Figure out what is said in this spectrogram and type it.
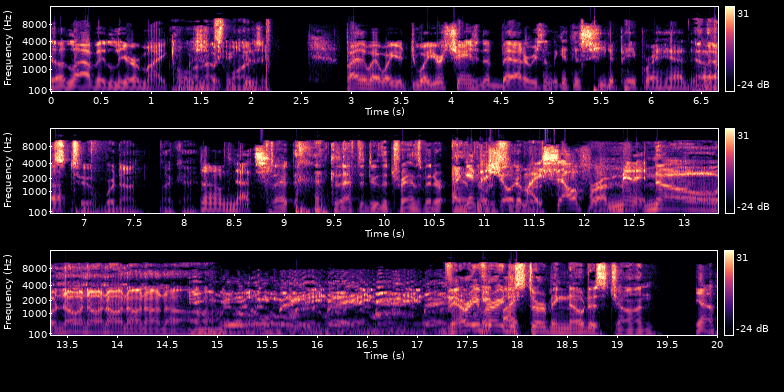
uh, lavalier mic, Hold which on, is that's what you're one. using. By the way, while you're while you're changing the batteries, let me get this sheet of paper I had. And that's Uh, two. We're done. Okay. oh nuts! Because I, I have to do the transmitter. I get the show to myself for a minute. No, no, no, no, no, no, no. Very, very disturbing notice, John. Yeah.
